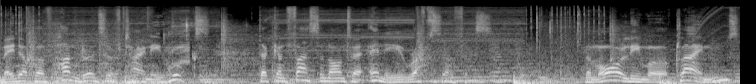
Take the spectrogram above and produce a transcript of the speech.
made up of hundreds of tiny hooks that can fasten onto any rough surface. The more Lemur climbs,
